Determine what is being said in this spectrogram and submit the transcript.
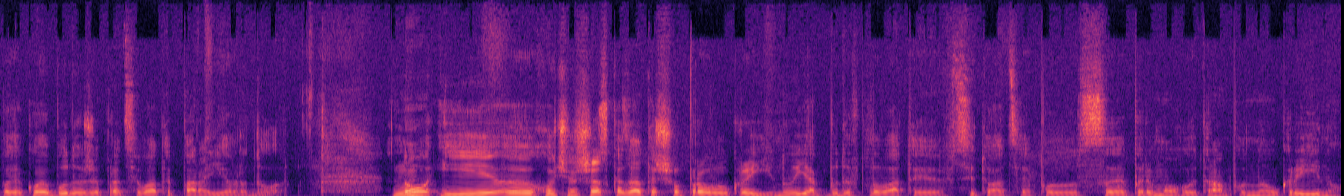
по якої буде вже працювати пара євро-долар. Ну і е, хочу ще сказати, що про Україну, як буде впливати ситуація по, з перемогою Трампа на Україну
